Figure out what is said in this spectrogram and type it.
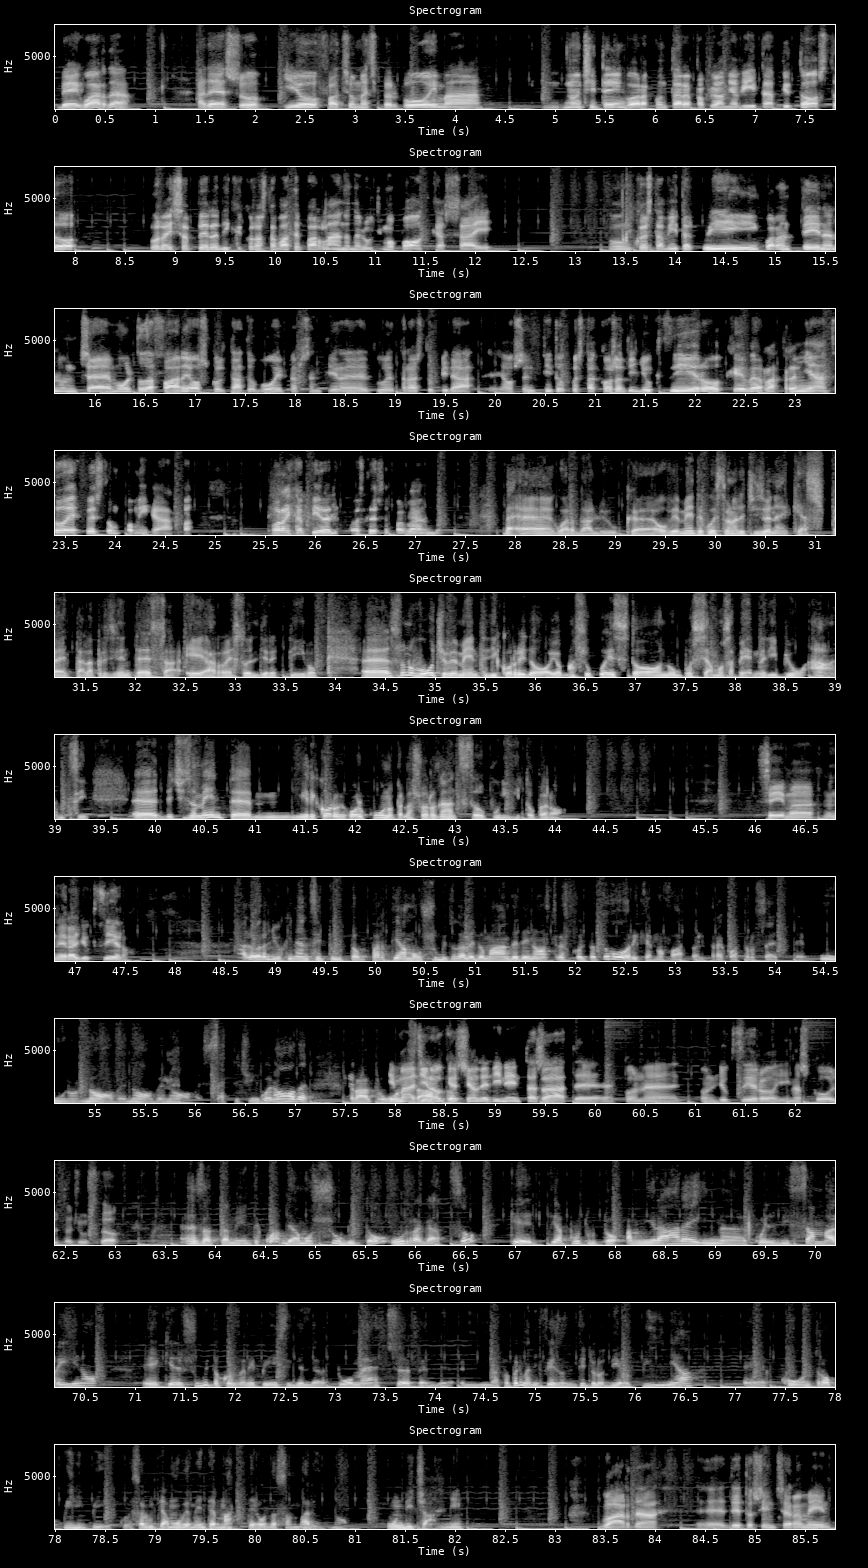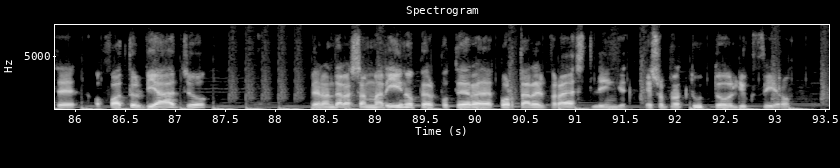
Beh, guarda, adesso io faccio match per voi, ma non ci tengo a raccontare proprio la mia vita, piuttosto vorrei sapere di che cosa stavate parlando nell'ultimo podcast, sai? Con questa vita qui in quarantena non c'è molto da fare, ho ascoltato voi per sentire due o tre stupidate, ho sentito questa cosa di Luke Zero che verrà premiato e questo un po' mi garba. Vorrei capire di cosa stesse parlando. Beh, guarda Luke, ovviamente questa è una decisione che aspetta la presidentessa e al resto del direttivo. Eh, sono voci ovviamente di corridoio, ma su questo non possiamo saperne di più, anzi, eh, decisamente mh, mm, mi ricordo che qualcuno per la sua arroganza è stato punito però. Sì, ma non era Luke Zero. Allora Luke, innanzitutto partiamo subito dalle domande dei nostri ascoltatori che hanno fatto al 347 1999 759. Tra l'altro Immagino WhatsApp. che siano le linee intasate con, eh, con Luke Zero in ascolto, giusto? Esattamente, qua abbiamo subito un ragazzo che ti ha potuto ammirare in eh, quel di San Marino e chiede subito cosa ne pensi del tuo match per la tua prima difesa del titolo di Irpinia eh, contro PDP. Salutiamo ovviamente Matteo da San Marino, 11 anni. Guarda, eh, detto sinceramente, ho fatto il viaggio per andare a San Marino per poter portare il wrestling e soprattutto Luke Zero.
